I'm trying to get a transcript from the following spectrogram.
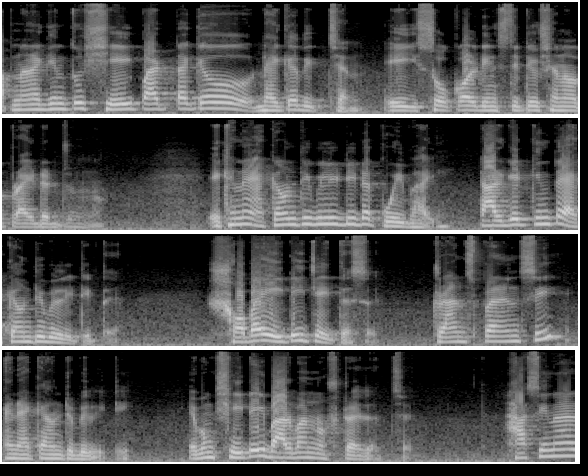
আপনারা কিন্তু সেই পার্টটাকেও ঢেকে দিচ্ছেন, এই সো কল্ড ইনস্টিটিউশনাল প্রাইডের জন্য। এখানে অ্যাকাউন্টেবিলিটিটা কই ভাই? টার্গেট কিন্তু অ্যাকাউন্টেবিলিটিতে সবাই এইটাই চাইতেছে ট্রান্সপারেন্সি অ্যান্ড অ্যাকাউন্টেবিলিটি এবং সেইটাই বারবার নষ্ট হয়ে যাচ্ছে। হাসিনার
